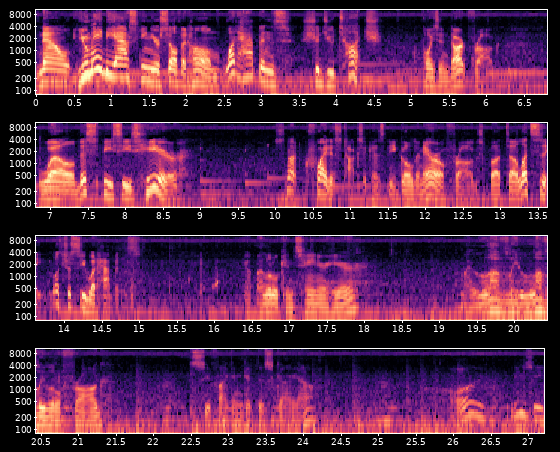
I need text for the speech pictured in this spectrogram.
Now, you may be asking yourself at home, what happens should you touch a poison dart frog? Well, this species here it's not quite as toxic as the golden arrow frogs, but uh, let's see. Let's just see what happens. Got my little container here. My lovely, lovely little frog. Let's see if I can get this guy out. Oh, easy.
